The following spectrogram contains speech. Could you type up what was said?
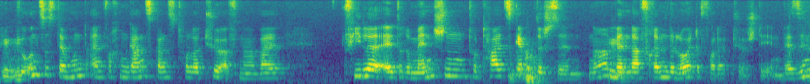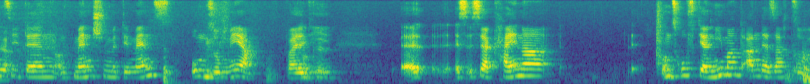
Mhm. Für uns ist der Hund einfach ein ganz, ganz toller Türöffner, weil viele ältere Menschen total skeptisch sind, ne? Mhm. wenn da fremde Leute vor der Tür stehen. Wer sind ja. sie denn? Und Menschen mit Demenz umso mehr, weil okay. die, äh, es ist ja keiner, uns ruft ja niemand an, der sagt so,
